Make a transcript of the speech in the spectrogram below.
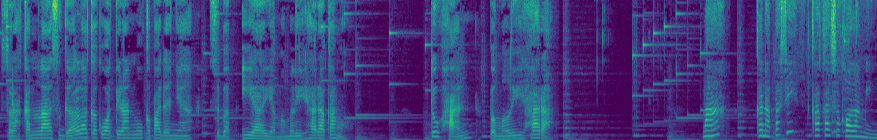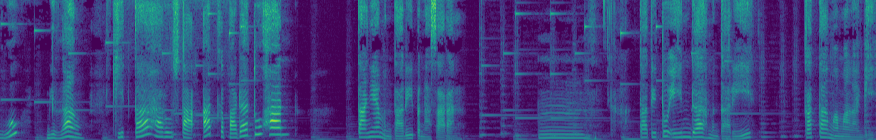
Serahkanlah segala kekhawatiranmu kepadanya, sebab ia yang memelihara kamu. Tuhan pemelihara. Ma, kenapa sih kakak sekolah minggu bilang kita harus taat kepada Tuhan? Tanya Mentari penasaran. Hmm, taat itu indah Mentari, kata Mama lagi.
